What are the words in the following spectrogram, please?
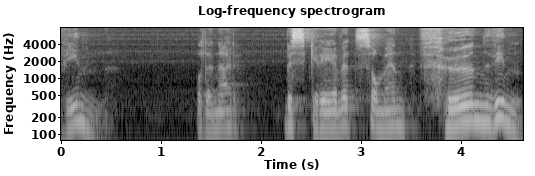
vind, og den er beskrevet som en fønvind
